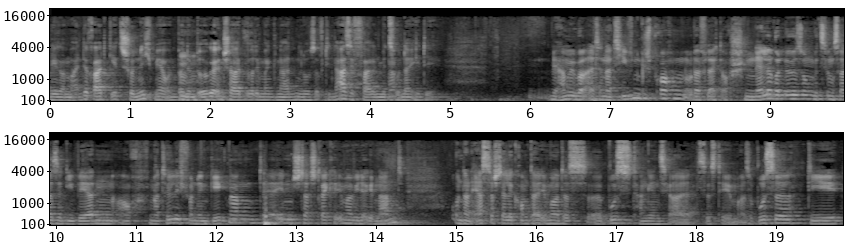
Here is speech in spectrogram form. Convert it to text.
Gemeinderat geht es schon nicht mehr und bei mhm. dem Bürgerentscheid würde man gnadenlos auf die Nase fallen mit ja. so einer Idee. Wir haben über Alternativen gesprochen oder vielleicht auch schnellere Lösungen, beziehungsweise die werden auch natürlich von den Gegnern der Innenstadtstrecke immer wieder genannt. Und an erster Stelle kommt da immer das äh, Bus-Tangentialsystem, also Busse, die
